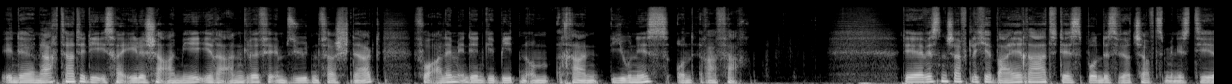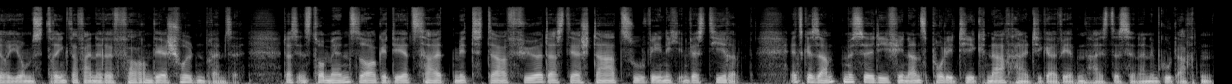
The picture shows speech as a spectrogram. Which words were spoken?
In der Nacht hatte die israelische Armee ihre Angriffe im Süden verstärkt, vor allem in den Gebieten um Khan Yunis und Rafah. Der wissenschaftliche Beirat des Bundeswirtschaftsministeriums dringt auf eine Reform der Schuldenbremse. Das Instrument sorge derzeit mit dafür, dass der Staat zu wenig investiere. Insgesamt müsse die Finanzpolitik nachhaltiger werden, heißt es in einem Gutachten.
